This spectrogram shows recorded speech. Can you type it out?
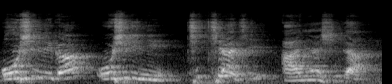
오시리가 오시리니 지체하지 아니하시라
